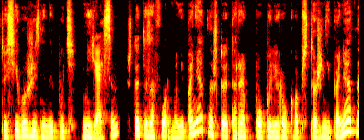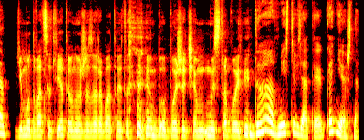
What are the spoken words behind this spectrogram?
то есть его жизненный путь не ясен. Что это за форма, непонятно. Что это рэп, поп или рок, вообще тоже непонятно. Ему 20 лет, и он уже зарабатывает больше, чем мы с тобой. Да, вместе взятые, конечно.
